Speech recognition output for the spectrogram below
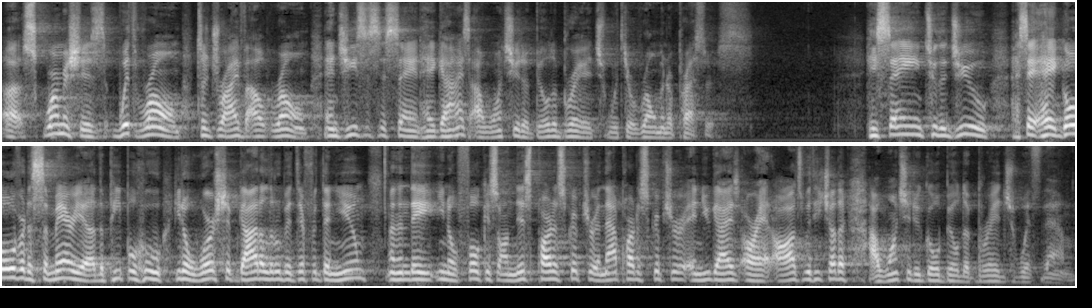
uh, skirmishes with Rome to drive out Rome. And Jesus is saying, hey guys, I want you to build a bridge with your Roman oppressors. He's saying to the Jew, I say, hey, go over to Samaria, the people who, you know, worship God a little bit different than you, and then they, you know, focus on this part of scripture and that part of scripture, and you guys are at odds with each other. I want you to go build a bridge with them.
